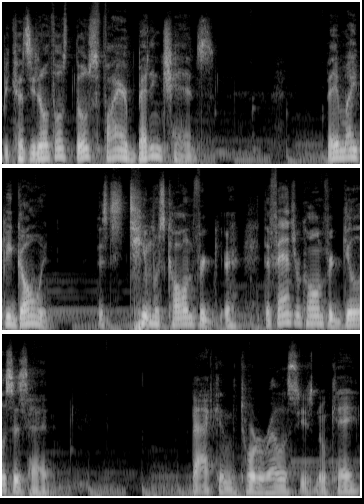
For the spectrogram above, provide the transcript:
because you know those those fire Benning chants they might be going. This team was calling for the fans were calling for gillis's head back in the tortorella season okay?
